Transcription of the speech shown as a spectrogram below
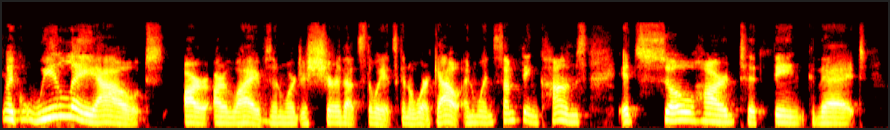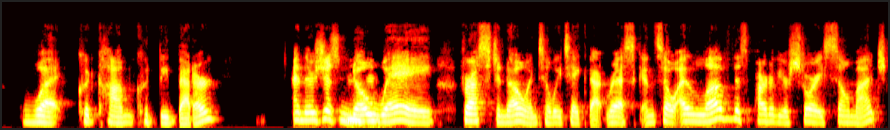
Like we lay out our our lives and we're just sure that's the way it's going to work out and when something comes it's so hard to think that what could come could be better and there's just no mm-hmm. way for us to know until we take that risk. And so I love this part of your story so much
